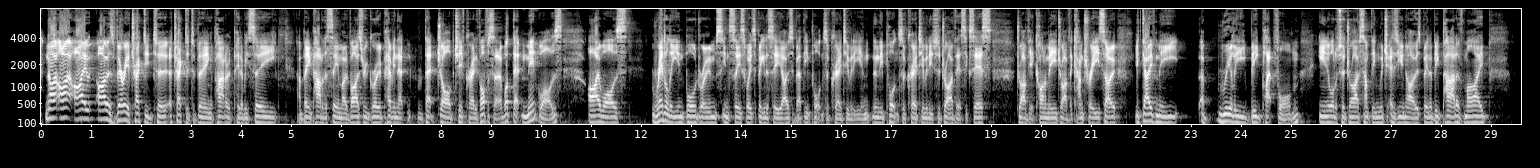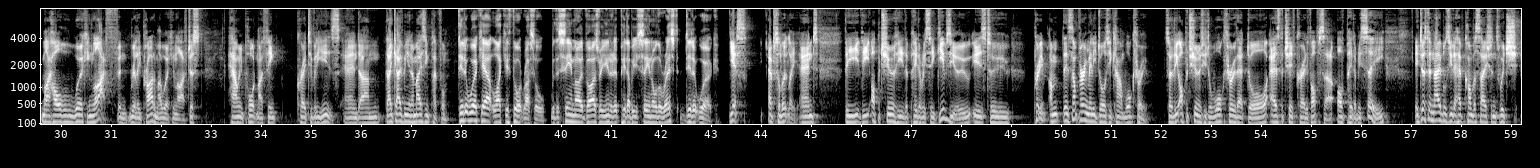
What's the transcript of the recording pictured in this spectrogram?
No, I, I, I was very attracted to attracted to being a partner at PwC. Uh, being part of the CMO advisory group, having that that job, chief creative officer. What that meant was, I was readily in boardrooms, in C suites, speaking to CEOs about the importance of creativity and, and, the importance of creativity to drive their success, drive the economy, drive the country. So it gave me a really big platform in order to drive something which, as you know, has been a big part of my my whole working life and really proud of my working life. Just how important I think creativity is. And um, they gave me an amazing platform. Did it work out like you thought, Russell? With the CMO advisory unit at PwC and all the rest, did it work? Yes, absolutely. And the the opportunity that PwC gives you is to pretty. Um, there's not very many doors you can't walk through. So the opportunity to walk through that door as the chief creative officer of PwC, it just enables you to have conversations which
